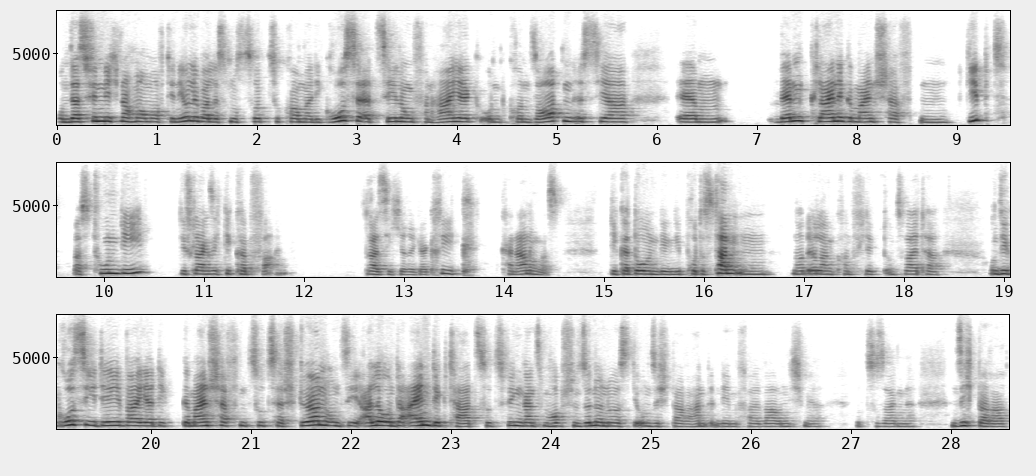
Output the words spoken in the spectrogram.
Und das finde ich nochmal, um auf den Neoliberalismus zurückzukommen, weil die große Erzählung von Hayek und Konsorten ist ja, ähm, wenn kleine Gemeinschaften gibt, was tun die? Die schlagen sich die Köpfe ein. 30-jähriger Krieg, keine Ahnung was. Die Katholen gegen die Protestanten, Nordirland-Konflikt und so weiter. Und die große Idee war ja, die Gemeinschaften zu zerstören und sie alle unter ein Diktat zu zwingen, ganz im Hobbschen Sinne, nur dass die unsichtbare Hand in dem Fall war und nicht mehr sozusagen ein sichtbarer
